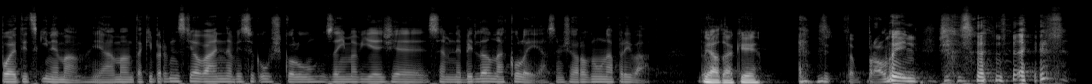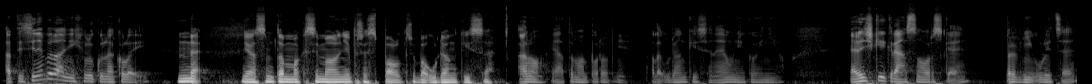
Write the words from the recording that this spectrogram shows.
poetický nemám. Já mám taky první stěhování na vysokou školu. Zajímavý je, že jsem nebydlel na koleji, já jsem šel rovnou na privát. Já taky. to promiň. A ty jsi nebyl ani chvilku na koleji? Ne, já jsem tam maximálně přespal, třeba u Dankise. Ano, já to mám podobně, ale u Danky se ne, u někoho jiného. Elišky Krásnohorské, první ulice.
